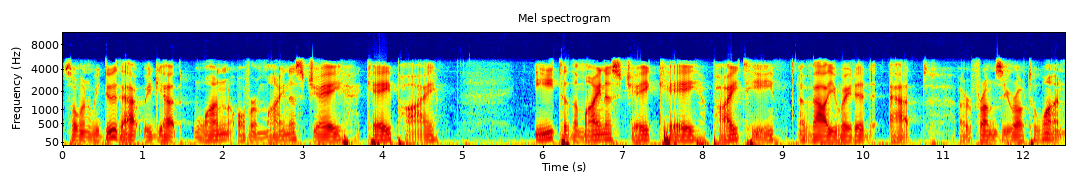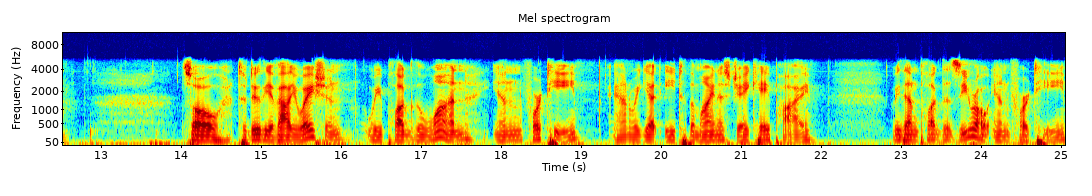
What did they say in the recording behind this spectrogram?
So when we do that, we get 1 over minus j k pi e to the minus j k pi t evaluated at or from 0 to 1. So to do the evaluation, we plug the 1 in for t, and we get e to the minus j k pi. We then plug the 0 in for t,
